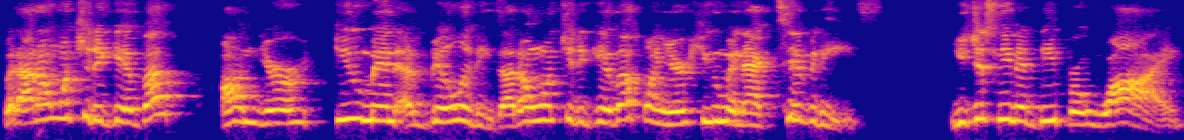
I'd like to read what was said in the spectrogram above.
But I don't want you to give up on your human abilities. I don't want you to give up on your human activities. You just need a deeper why.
